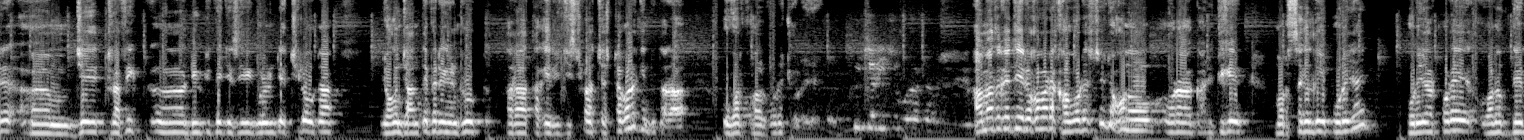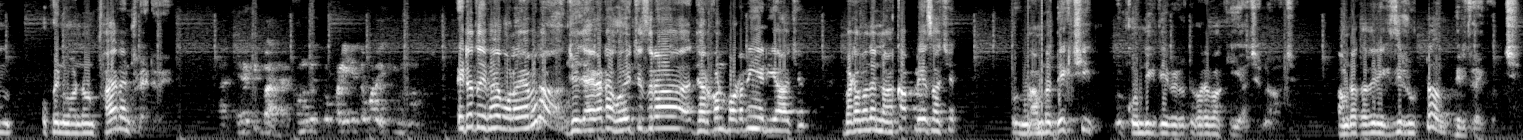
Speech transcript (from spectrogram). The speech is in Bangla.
যে ট্রাফিক ডিউটিতে যে সিভিক ভলেন্টিয়ার ছিল, ওটা যখন জানতে পেরে রুট তারা তাকে রেজিস্টার করার চেষ্টা করে, কিন্তু তারা ওভার পাওয়ার করে চলে যায়। আমাদের কাছে এরকম একটা খবর এসেছে, যখন ওরা গাড়ি থেকে মোটরসাইকেল থেকে পড়ে যায়, পড়ে যাওয়ার পরে one of them open one down fire and ফ্লাইড হয়ে? এটা তো এভাবে বলা যাবে না যে জায়গাটা হয়েছে সেটা ঝাড়খণ্ড বর্ডারিং এরিয়া আছে বাট আমাদের নাকা প্লেস আছে। আমরা দেখছি কোন দিক দিয়ে বেরোতে পারে বা কি আছে না আছে। আমরা তাদের এক্সিট রুটটা ভেরিফাই করছি।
